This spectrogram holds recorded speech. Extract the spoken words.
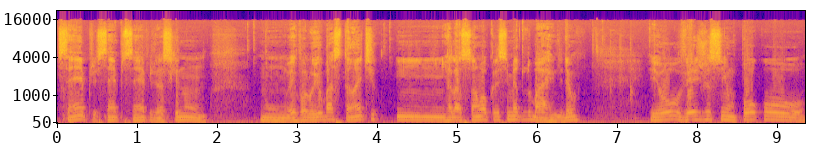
sempre, sempre, sempre, acho que não, não evoluiu bastante em relação ao crescimento do bairro, entendeu? Eu vejo assim um pouco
